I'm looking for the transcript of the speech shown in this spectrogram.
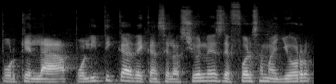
porque la política de cancelaciones de fuerza mayor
